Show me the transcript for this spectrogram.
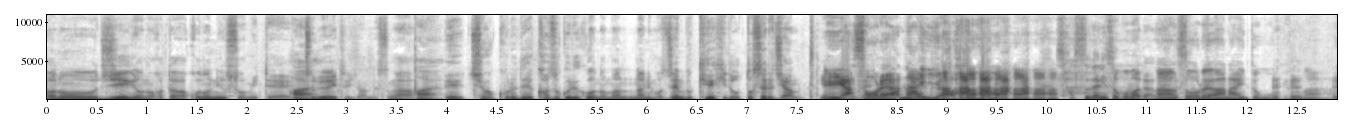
あの自営業の方がこのニュースを見てつぶやいていたんですが、はい、えじゃあこれで家族旅行の何も全部経費で落とせるじゃんって、ね、いやそれはないよ。さすがにそこまではないです、ね、それはないと思うけどな、はい、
